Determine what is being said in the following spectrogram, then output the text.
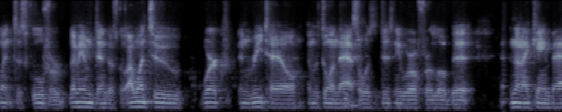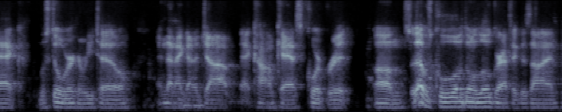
went to school for i mean I didn't go to school i went to work in retail and was doing that so I was disney world for a little bit and then i came back was still working retail and then i got a job at comcast corporate um, so that was cool. I was doing a little graphic design,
